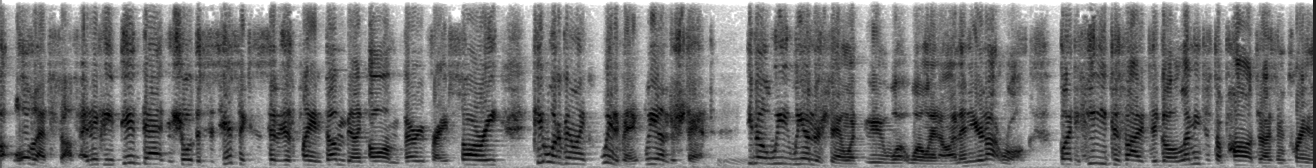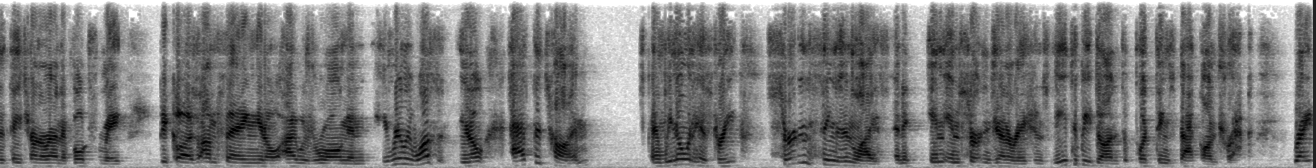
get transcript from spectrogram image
uh, all that stuff. And if he did that and showed the statistics instead of just playing dumb be like, oh, I'm very, very sorry, people would have been like, wait a minute, we understand. You know, we, we understand what, what, what went on, and you're not wrong. But he decided to go, let me just apologize and pray that they turn around and vote for me because I'm saying, you know, I was wrong, and he really wasn't. You know, at the time, and we know in history, certain things in life and in, in certain generations need to be done to put things back on track, right?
